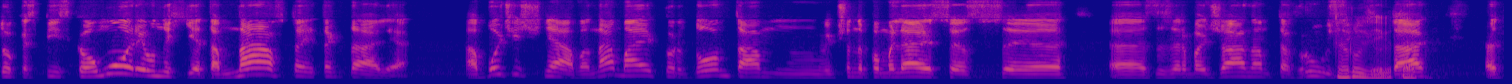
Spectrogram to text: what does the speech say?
до Каспійського моря. У них є там нафта і так далі. Або Чечня, вона має кордон там, якщо не помиляюся, з е, е, з Азербайджаном та Грузією. Грузію, так? так, е,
